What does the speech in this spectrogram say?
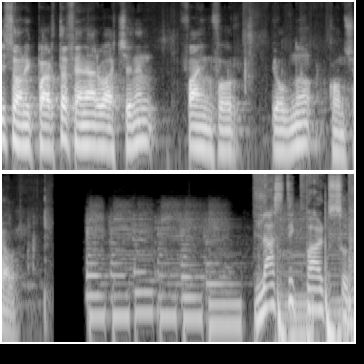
Bir sonraki partta Fenerbahçe'nin Final Four yolunu konuşalım. Lastik Park sundu.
